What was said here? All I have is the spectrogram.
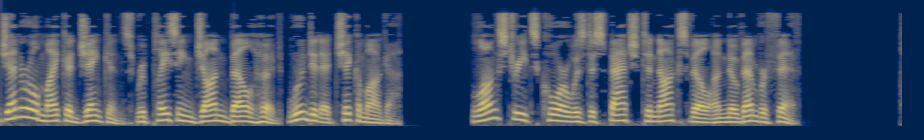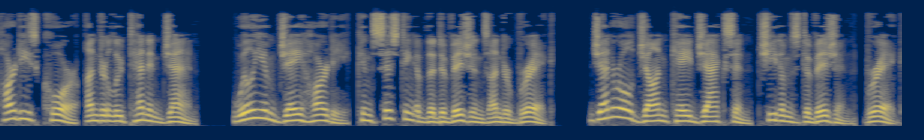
General Micah Jenkins replacing John Bell Hood, wounded at Chickamauga. Longstreet's Corps was dispatched to Knoxville on November 5. Hardee's Corps, under Lieutenant Gen. William J. Hardee, consisting of the divisions under Brig. General John K. Jackson Cheatham's division, Brig.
